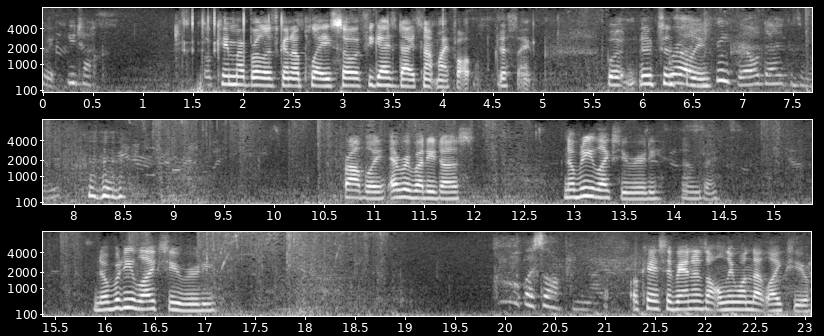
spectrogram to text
Wait, you talk. Okay, my brother's gonna play, so if you guys die, it's not my fault. Just saying. But Nixon's Bro, you think they'll die because of me? Probably. Everybody does. Nobody likes you, Rudy. I'm saying. Nobody likes you, Rudy. I saw a peanut. Okay, Savannah's the only one that likes you.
